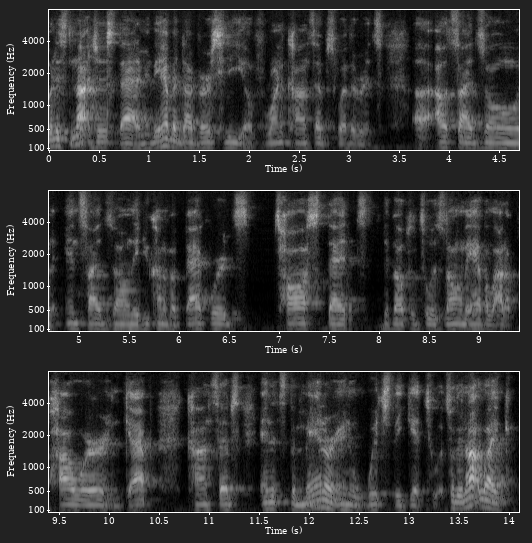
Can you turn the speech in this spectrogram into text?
But it's not just that. I mean, they have a diversity of run concepts, whether it's uh, outside zone, inside zone. They do kind of a backwards toss that develops into a zone. They have a lot of power and gap concepts, and it's the manner in which they get to it. So they're not like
